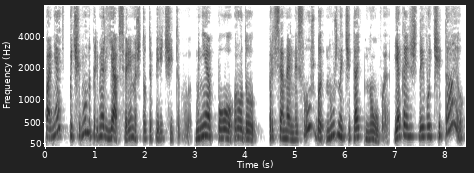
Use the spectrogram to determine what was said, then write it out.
понять, почему, например, я все время что-то перечитываю. Мне по роду профессиональной службы нужно читать новое. Я, конечно, его читаю,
